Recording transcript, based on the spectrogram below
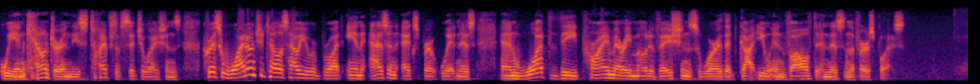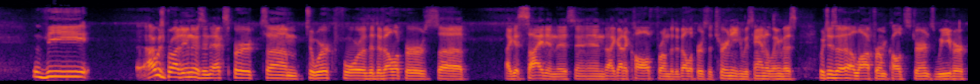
we encounter in these types of situations. Chris, why don't you tell us how you were brought in as an expert witness and what the primary motivations were that got you involved in this in the first place? The I was brought in as an expert um, to work for the developers, uh, I guess, side in this, and I got a call from the developer's attorney who was handling this, which is a, a law firm called Stearns Weaver,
